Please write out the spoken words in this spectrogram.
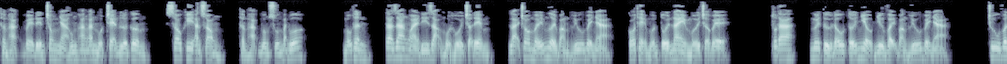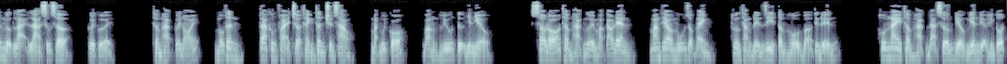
Thẩm hạc về đến trong nhà hung hăng ăn một chén lứa cơm. Sau khi ăn xong, thẩm hạc buông xuống bắt đũa. Mẫu thân, ta ra ngoài đi dạo một hồi chợ đêm, lại cho mấy người bằng hữu về nhà, có thể muốn tối nay mới trở về. Tốt ta, ngươi từ đâu tới nhiều như vậy bằng hữu về nhà? Chu vân ngược lại là xứng sở cười cười. Thẩm hạc cười nói mẫu thân, ta không phải trở thành thân truyền sao? Mặt mũi có, bằng hữu tự nhiên nhiều. Sau đó thẩm hạc người mặc áo đen, mang theo mũ rộng đành, hướng thẳng đến di tâm hồ bờ tiến đến. Hôm nay thẩm hạc đã sớm điều nghiên địa hình tốt.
